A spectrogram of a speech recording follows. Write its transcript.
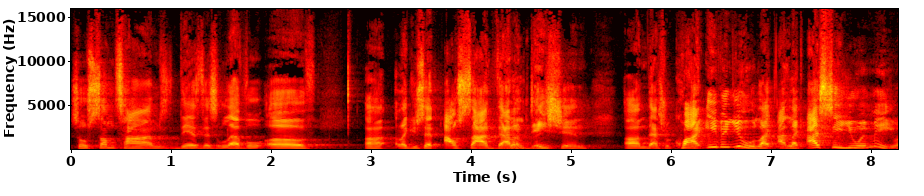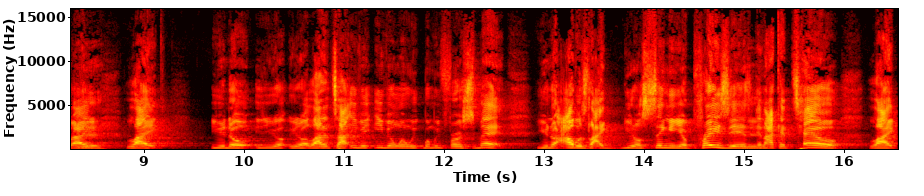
So sometimes there's this level of, uh, like you said, outside validation um, that's required. Even you, like I, like I see you and me, right? Like you know, you know, you know, a lot of times, even even when we when we first met, you know, I was like, you know, singing your praises, and I could tell, like,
